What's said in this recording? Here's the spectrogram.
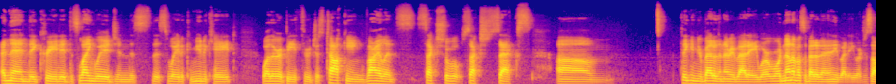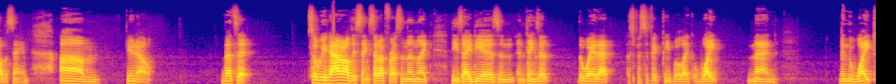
and then they created this language and this this way to communicate, whether it be through just talking, violence, sexual sex, sex, um, thinking you're better than everybody. We're, we're, none of us are better than anybody. We're just all the same. Um, you know, that's it. So we've had all these things set up for us, and then like these ideas and, and things that the way that specific people like white men in the white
